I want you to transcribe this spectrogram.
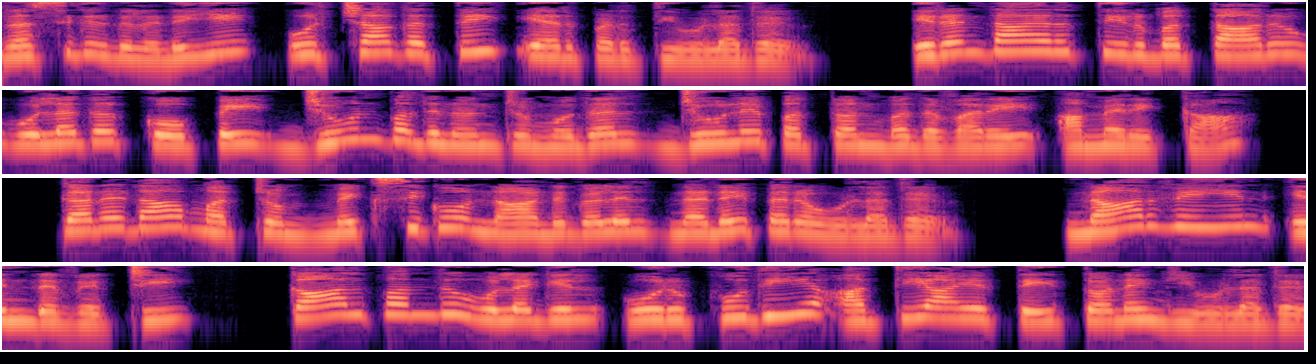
ரசிகர்களிடையே உற்சாகத்தை ஏற்படுத்தியுள்ளது. இரண்டாயிரத்தி இருபத்தாறு உலக கோப்பை ஜூன் பதினொன்று முதல் ஜூலை பத்தொன்பது வரை அமெரிக்கா கனடா மற்றும் மெக்சிகோ நாடுகளில் நடைபெற உள்ளது. நார்வேயின் இந்த வெற்றி கால்பந்து உலகில் ஒரு புதிய அத்தியாயத்தை தொடங்கியுள்ளது.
